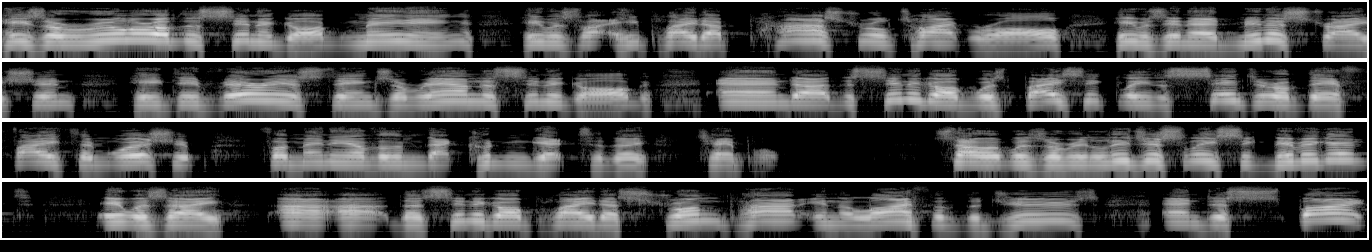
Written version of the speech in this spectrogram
He's a ruler of the synagogue, meaning he was like, he played a pastoral type role. He was in administration. He did various things around the synagogue, and uh, the synagogue was basically the center of their faith and worship for many of them that couldn't get to the temple. So it was a religiously significant. It was a uh, uh, the synagogue played a strong part in the life of the Jews, and despite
